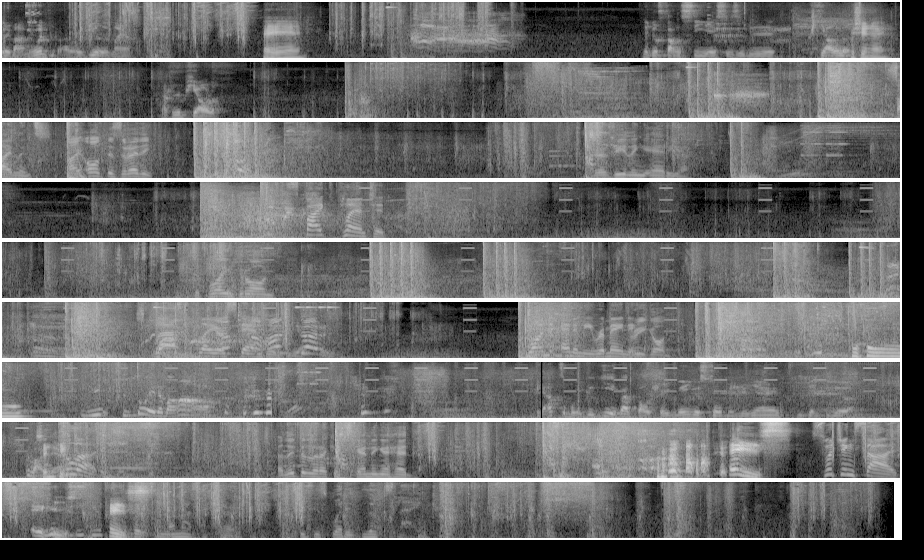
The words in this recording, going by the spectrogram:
对吧？没问题吧？我记得怎么样？哎，那个方 CS 是不是飘了不？行嘞，它是不是飘了？Silence. My ult is ready. Revealing area. Spike planted. Deploying drone. Last player standing. One enemy Three remaining. gone. 呼呼，你是对的吧？他怎么一个夜半保全跟一个守门员现在一跟第二啊？是吧真顶 Clutch. A little wreckage scanning ahead. ace Switching sides. Ace， If you're Ace. facing a massacre, this is what it looks like.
